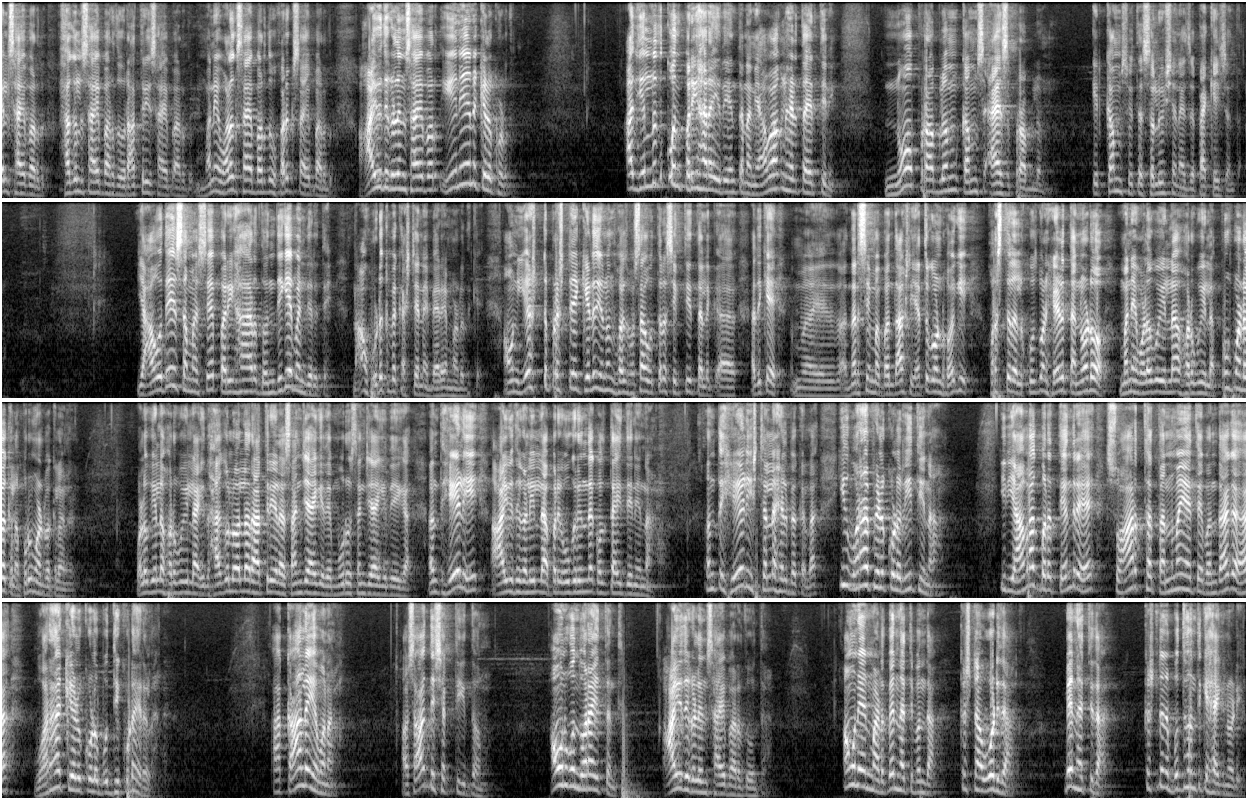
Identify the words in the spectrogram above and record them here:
ಎಲ್ಲಿ ಸಾಯಬಾರ್ದು? ಹಗಲು ಸಾಯಬಾರ್ದು, ರಾತ್ರಿ ಸಾಯಬಾರ್ದು, ಮನೆ ಒಳಗೆ ಸಾಯಬಾರ್ದು, ಹೊರಗೆ ಸಾಯಬಾರ್ದು ಆಯುಧಗಳನ್ನು ಸಾಯಬಾರ್ದು, ಏನೇನು ಕೇಳ್ಕೊಡೋದು ಅದು ಎಲ್ಲದಕ್ಕೂ ಒಂದು ಪರಿಹಾರ ಇದೆ ಅಂತ ನಾನು ಯಾವಾಗಲೂ ಹೇಳ್ತಾ ಇರ್ತೀನಿ. No problem comes as problem it comes with a solution as a package ಅಂತ. ಯಾವುದೇ ಸಮಸ್ಯೆ ಪರಿಹಾರದೊಂದಿಗೆ ಬಂದಿರುತ್ತೆ. ನಾವು ಹುಡುಕ್ಬೇಕಷ್ಟೇ ಬೇರೆ ಮಾಡೋದಕ್ಕೆ. ಅವನು ಎಷ್ಟು ಪ್ರಶ್ನೆ ಕೇಳಿದ್ರೆ ಇನ್ನೊಂದು ಹೊಸ ಹೊಸ ಉತ್ತರ ಸಿಗ್ತಿತ್ತಲ್ಲಿ. ಅದಕ್ಕೆ ನರಸಿಂಹ ಬಂದಾಕ್ಷ ಎತ್ಕೊಂಡು ಹೋಗಿ ಹೊಸ್ತಲಲ್ಲಿ ಕೂತ್ಕೊಂಡು ಹೇಳ್ತಾನೆ, ನೋಡು, ಮನೆ ಒಳಗೂ ಇಲ್ಲ, ಹೊರಗೂ ಇಲ್ಲ. ಪ್ರೂವ್ ಮಾಡಬೇಕಲ್ಲ ಪ್ರೂವ್ ಮಾಡಬೇಕಲ್ಲ ನಾನು ಒಳಗೂ ಇಲ್ಲ, ಹೊರಗೂ ಇಲ್ಲ, ಇದು ಹಗಲು ಅಲ್ಲ, ರಾತ್ರಿ ಅಲ್ಲ, ಸಂಜೆ ಆಗಿದೆ, ಮೂರು ಸಂಜೆ ಆಗಿದೆ ಈಗ. ಅಂತ ಹೇಳಿ, ಆಯುಧಗಳಿಲ್ಲ, ಬರೀ ಉಗುರಿಂದ ಕೊಲ್ತಾ ಇದ್ದೀನಿ ನಾ ಅಂತ ಹೇಳಿ ಇಷ್ಟೆಲ್ಲ ಹೇಳಬೇಕಲ್ಲ, ಇದು ಹೊರ ಹೇಳ್ಕೊಳ್ಳೋ ರೀತಿನ? ಇದು ಯಾವಾಗ ಬರುತ್ತೆ ಅಂದರೆ ಸ್ವಾರ್ಥ ತನ್ಮಯತೆ ಬಂದಾಗ ವರ ಕೇಳಿಕೊಳ್ಳೋ ಬುದ್ಧಿ ಕೂಡ ಇರಲ್ಲ. ಆ ಕಾಲಯವನ ಅಸಾಧ್ಯ ಶಕ್ತಿ ಇದ್ದವನು, ಅವನಿಗೊಂದು ವರ ಇತ್ತಂತೆ. ಆಯುಧಗಳನ್ನು ಸಾಯಬಾರದು ಅಂತ. ಅವನೇನು ಮಾಡಿದ? ಬೆನ್ನು ಹತ್ತಿ ಬಂದ. ಕೃಷ್ಣ ಓಡಿದ. ಬೆನ್ನು ಹತ್ತಿದ. ಕೃಷ್ಣನ ಬುದ್ಧಿವಂತಿಕೆ ಹೇಗೆ ನೋಡಿ?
